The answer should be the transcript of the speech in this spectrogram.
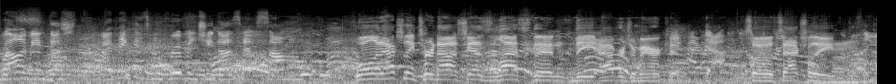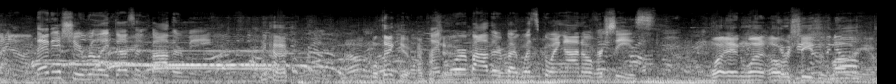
Well, I mean, does, I think it's been proven she does have some. Well, it actually turned out she has less than the average American. Yeah. So it's actually That issue really doesn't bother me. okay. Well, thank you. I I'm more bothered by what's going on overseas. What and what overseas is bothering you?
